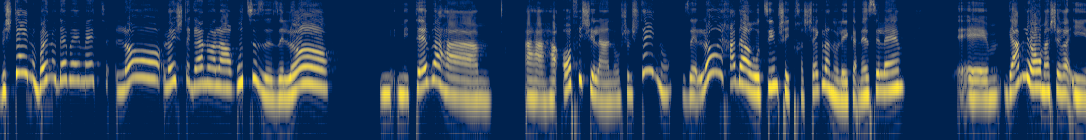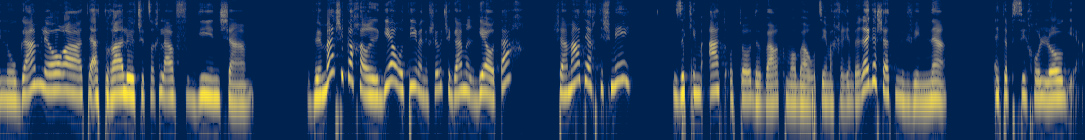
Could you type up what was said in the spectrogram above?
ושתינו, בואי נודה באמת, לא, לא השתגענו על הערוץ הזה, זה לא מטבע ה... האופי שלנו, של שתינו, זה לא אחד הערוצים שהתחשק לנו להיכנס אליהם, אמ, גם לאור מה שראינו, גם לאור התיאטרליות שצריך להפגין שם. ומה שככה הרגיע אותי, ואני חושבת שגם הרגיע אותך, שאמרתי לך, תשמעי, זה כמעט אותו דבר כמו בערוצים אחרים. ברגע שאת מבינה את הפסיכולוגיה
